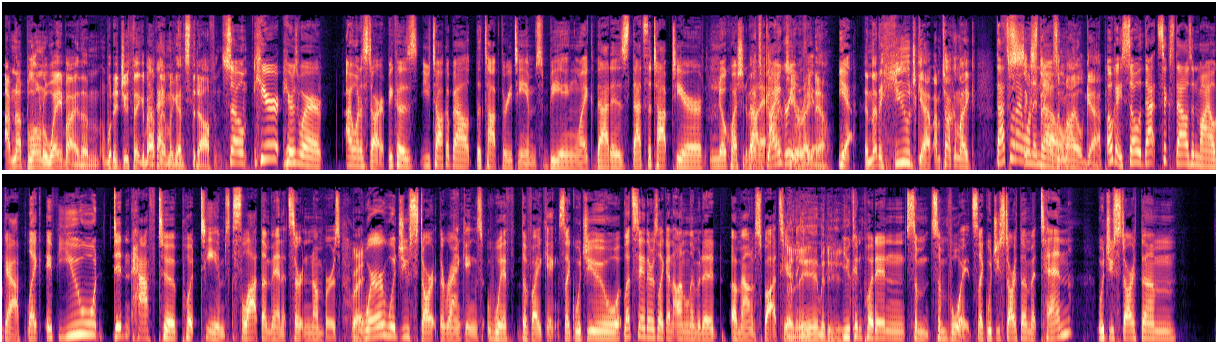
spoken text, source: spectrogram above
I'm not blown away by them. What did you think about Okay. them against the Dolphins? So here, here's where I want to start because you talk about the top three teams being like that is that's the top tier, no question about That's it. I agree tier with right you. now. Yeah, and then a huge gap. I'm talking like That's what I wanna 6,000 know. mile gap. Okay, so that 6,000 mile gap, like if you didn't have to put teams, slot them in at certain numbers, Right. where would you start the rankings with the Vikings? Like, would you, let's say there's like an unlimited amount of spots here. that you- Unlimited. you can put in some some voids. Like, would you start them at 10? Would you start them?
